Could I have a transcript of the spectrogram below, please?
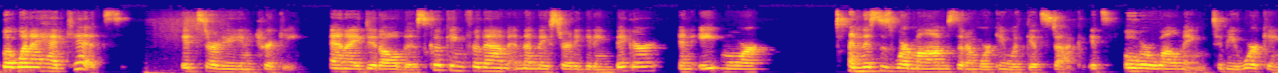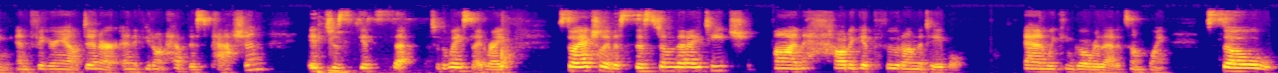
But when I had kids, it started getting tricky. And I did all this cooking for them, and then they started getting bigger and ate more. And this is where moms that I'm working with get stuck. It's overwhelming to be working and figuring out dinner. And if you don't have this passion, it mm-hmm. just gets set to the wayside, right? So I actually have a system that I teach on how to get the food on the table. And we can go over that at some point. So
